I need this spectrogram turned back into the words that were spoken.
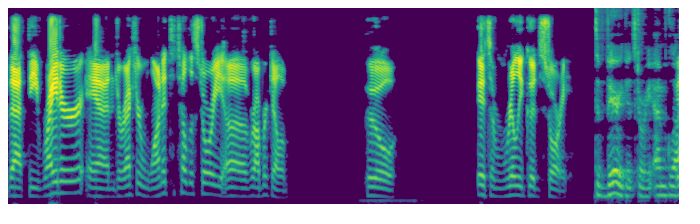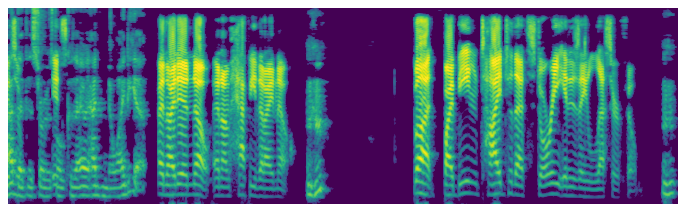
that the writer and director wanted to tell the story of Robert Dillon, who it's a really good story, It's a very good story. I'm glad It's a- that this story was told because I had no idea. and I didn't know, and I'm happy that I know. Mhm. But by being tied to that story, it is a lesser film. Mhm.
